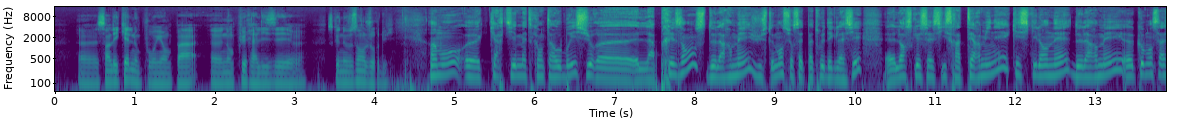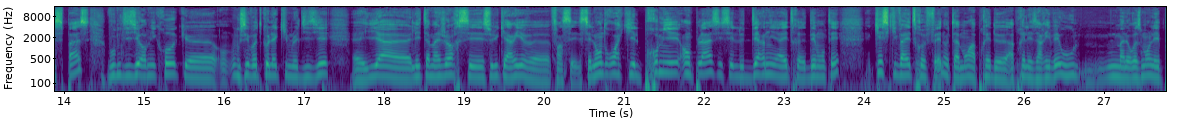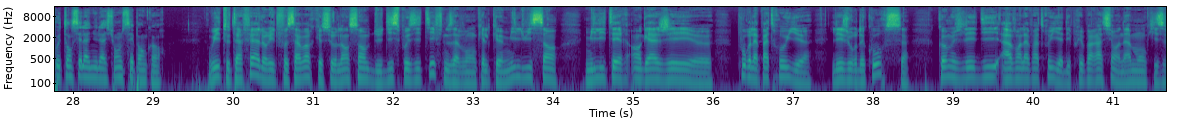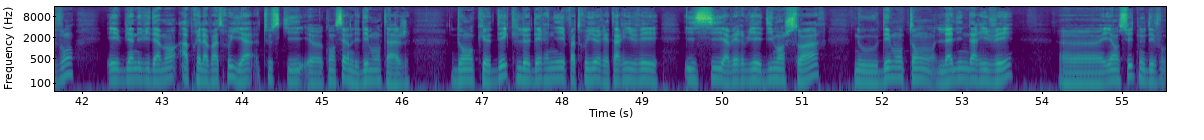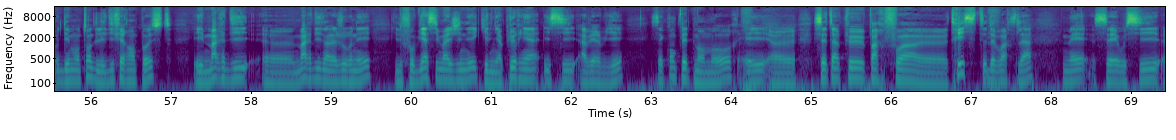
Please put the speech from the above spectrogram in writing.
sans lesquels nous ne pourrions pas euh, non plus réaliser euh, ce que nous faisons aujourd'hui. Un mot, quartier Maître Quentin Aubry, sur la présence de l'armée justement sur cette patrouille des glaciers. lorsque celle-ci sera terminée, qu'est-ce qu'il en est de l'armée? Comment ça se passe? Vous me disiez hors micro que, ou c'est votre collègue qui me le disiez, il y a l'état-major, c'est celui qui arrive, enfin c'est l'endroit qui est le premier en place et c'est le dernier à être démonté. Qu'est-ce qui va être fait, notamment après, après les arrivées ou malheureusement les potentielles annulations, on ne le sait pas encore? Oui, tout à fait. Alors il faut savoir que sur l'ensemble du dispositif, nous avons quelques 1800 militaires engagés euh, pour la patrouille les jours de course. Comme je l'ai dit, avant la patrouille, il y a des préparations en amont qui se font. Et bien évidemment, après la patrouille, il y a tout ce qui euh, concerne les démontages. Donc dès que le dernier patrouilleur est arrivé ici à Verbier dimanche soir, nous démontons la ligne d'arrivée, euh, et ensuite, nous démontons les différents postes. Et mardi, euh, mardi dans la journée, il faut bien s'imaginer qu'il n'y a plus rien ici à Verbier. C'est complètement mort et euh, c'est un peu parfois triste de voir cela, mais c'est aussi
